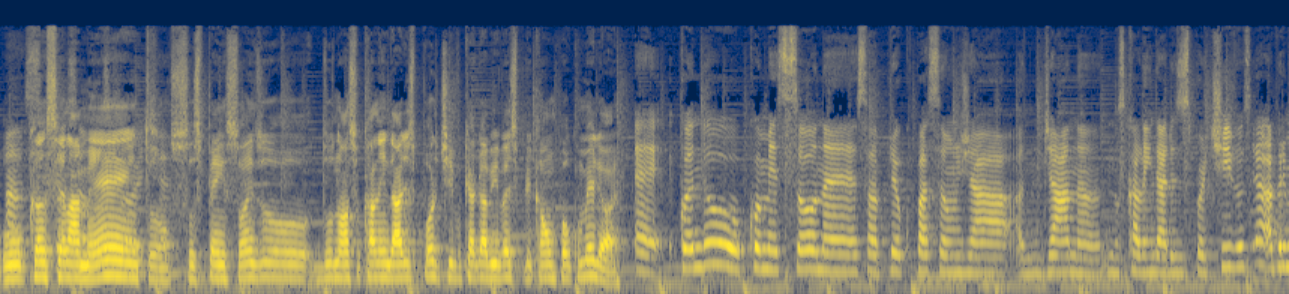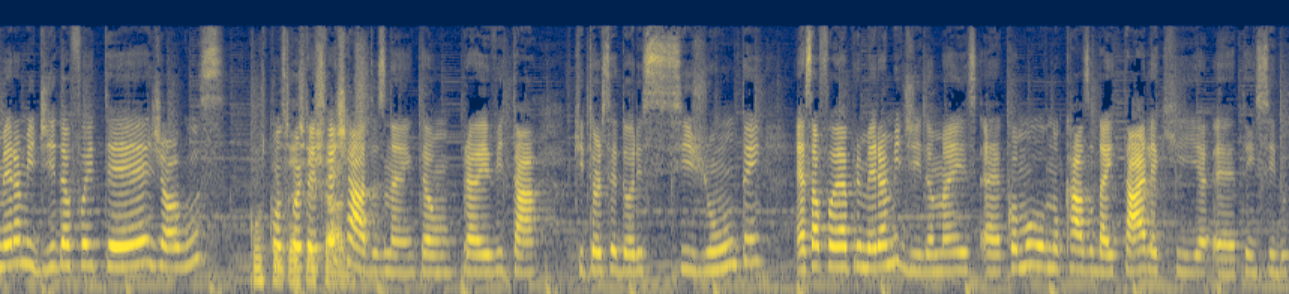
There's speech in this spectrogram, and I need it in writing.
o ah, cancelamento, suspensões do, do nosso calendário esportivo, que a Gabi vai explicar um pouco melhor. É, quando começou né, essa preocupação já, já na, nos calendários esportivos, a primeira medida foi ter jogos com os portões, com os portões fechados. fechados, né? Então, para evitar que torcedores se juntem, essa foi a primeira medida, mas é, como no caso da Itália, que é, tem sido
